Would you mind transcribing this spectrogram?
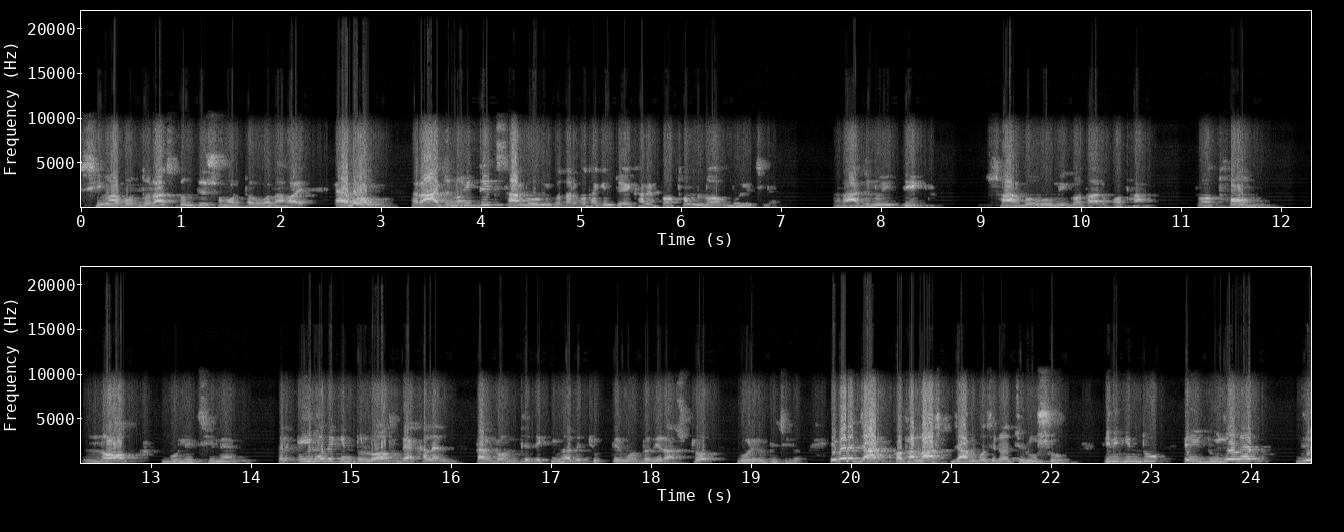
সীমাবদ্ধ রাজতন্ত্রের সমর্থক বলা হয় এবং রাজনৈতিক সার্বভৌমিকতার কথা কিন্তু এখানে প্রথম লক বলেছিলেন। রাজনৈতিক সার্বভৌমিকতার কথা প্রথম লক বলেছিলেন। তাহলে এইভাবে কিন্তু লক দেখালেন তার গ্রন্থে যে কীভাবে চুক্তির মধ্য দিয়ে রাষ্ট্র গড়ে উঠেছিল। এবারে যার কথা লাস্ট জানব সেটা হচ্ছে রুশো। তিনি কিন্তু এই দুজনের যে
